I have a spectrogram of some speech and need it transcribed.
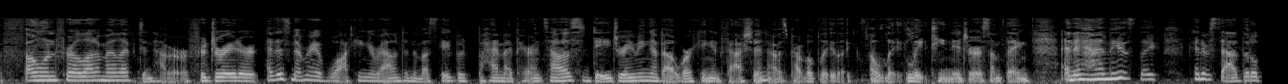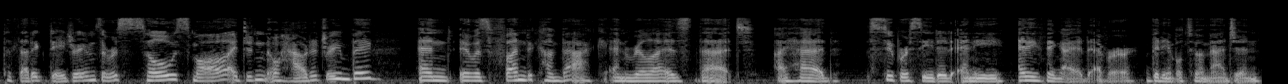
a phone for a lot of my life. Didn't have a refrigerator. I have this memory of walking around in the muskeg behind my parents' house, daydreaming about working in fashion. I was probably like a late, late teenager or something. And I had these like kind of sad little pathetic daydreams that were so small. I didn't know how to dream big. And it was fun to come back and realize that I had superseded any anything I had ever been able to imagine.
